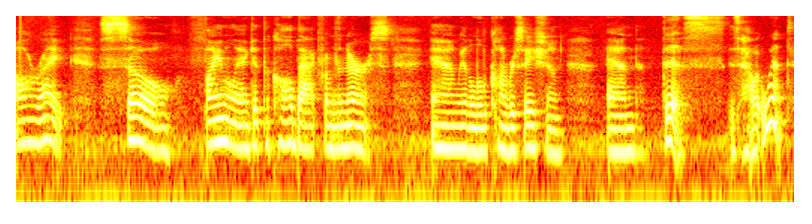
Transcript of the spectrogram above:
All right. So finally, I get the call back from the nurse, and we had a little conversation, and this is how it went.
